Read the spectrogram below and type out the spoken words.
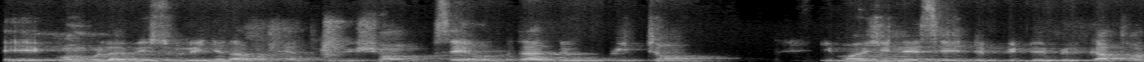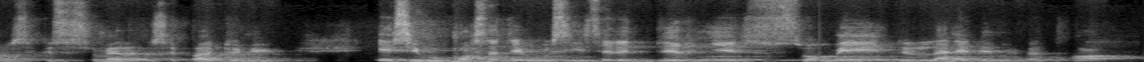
Et comme vous l'avez souligné dans votre introduction, c'est un retard de 8 ans. Imaginez, c'est depuis 2014 que ce sommet ne s'est pas tenu. Et si vous constatez aussi, c'est le dernier sommet de l'année 2023.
